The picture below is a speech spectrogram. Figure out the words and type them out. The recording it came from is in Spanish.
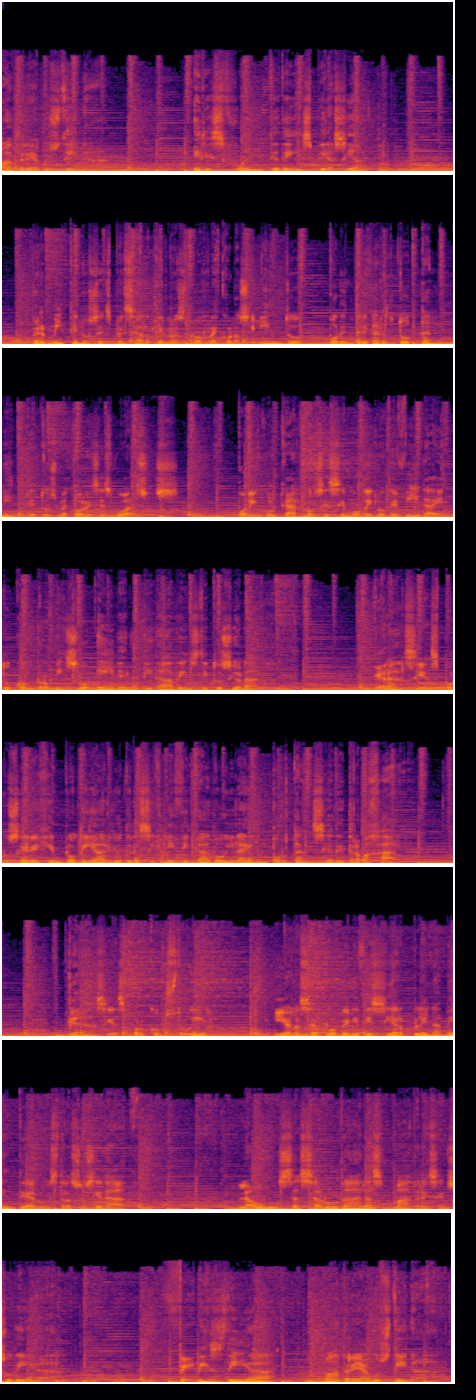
Madre Agustina, eres fuente de inspiración. Permítenos expresarte nuestro reconocimiento por entregar totalmente tus mejores esfuerzos, por inculcarnos ese modelo de vida en tu compromiso e identidad institucional. Gracias por ser ejemplo diario del significado y la importancia de trabajar. Gracias por construir y al hacerlo beneficiar plenamente a nuestra sociedad. La UNSA saluda a las madres en su día. Feliz día, Madre Agustina.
